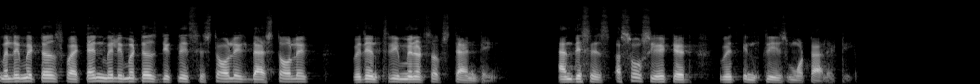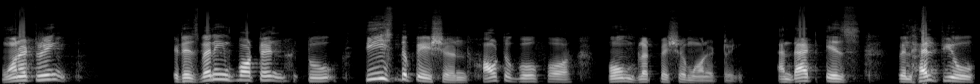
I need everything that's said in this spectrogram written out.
millimeters by 10 millimeters decrease systolic, diastolic within three minutes of standing. And this is associated with increased mortality. Monitoring, it is very important to teach the patient how to go for home blood pressure monitoring. And that is will help you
